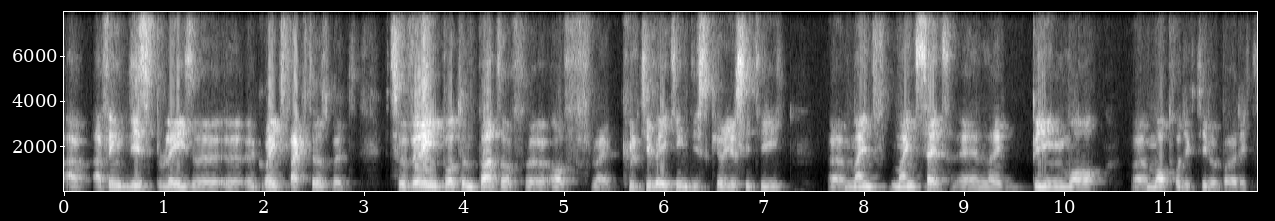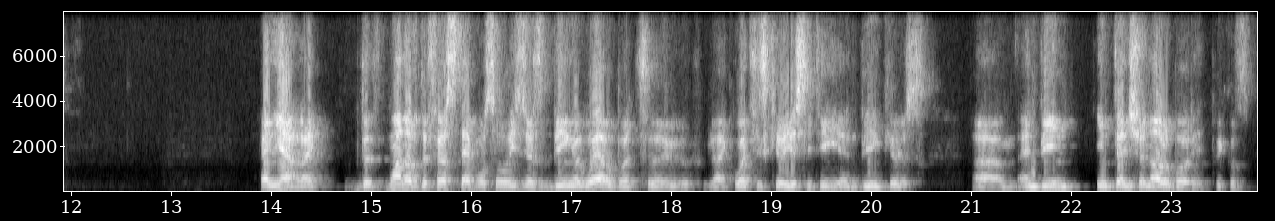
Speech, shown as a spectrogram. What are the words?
I, I, think this plays a, a, great factors but it's a very important part of uh, of like cultivating this curiosity uh, mind, mindset and like being more uh, more productive about it. And yeah like the one of the first step also is just being aware about like what is curiosity and being curious um, and being intentional about it because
